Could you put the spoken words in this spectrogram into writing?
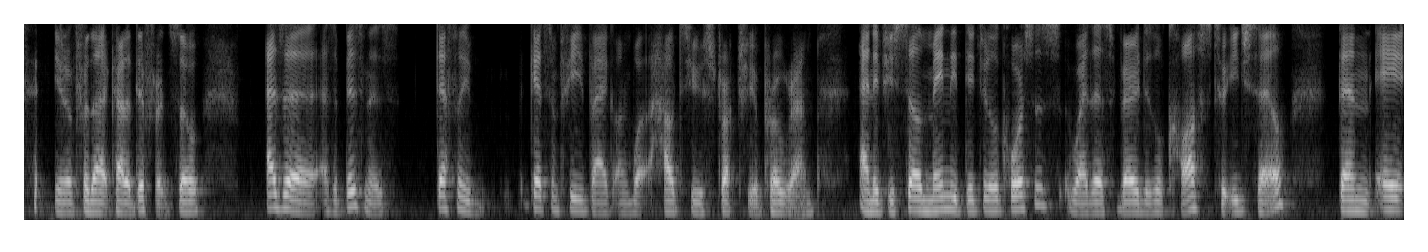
you know, for that kind of difference. So as a as a business, definitely get some feedback on what how to structure your program. And if you sell mainly digital courses where there's very little cost to each sale, then a,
